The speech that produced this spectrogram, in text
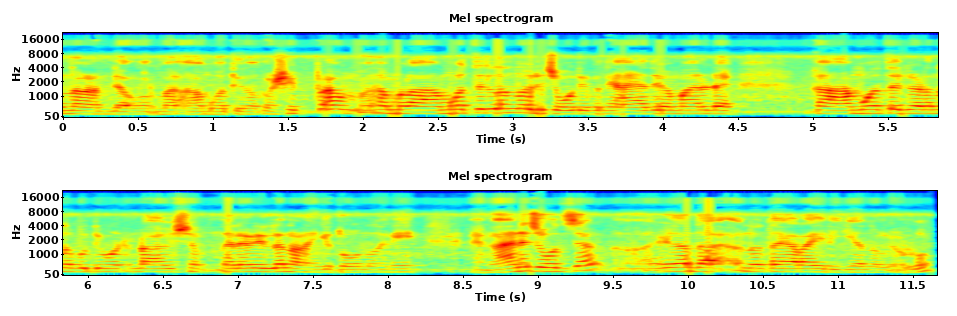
ഒന്നാണ് എന്റെ ഓർമ്മ ആമുഖത്തിൽ നിന്ന്. പക്ഷേ ഇപ്പം നമ്മൾ ആമുഖത്തിൽ നിന്നൊരു ചോദ്യം ഇപ്പം ന്യായാധിപന്മാരുടെ ആമുഖത്തിൽ കിടന്ന് ബുദ്ധിമുട്ടേണ്ട ആവശ്യം നിലവിലില്ലെന്നാണ് എനിക്ക് തോന്നുന്നത്. ഇനി എങ്ങാനും ചോദിച്ചാൽ എഴുതാൻ ഒന്ന് തയ്യാറായിരിക്കുക എന്നുള്ളേ ഉള്ളൂ.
